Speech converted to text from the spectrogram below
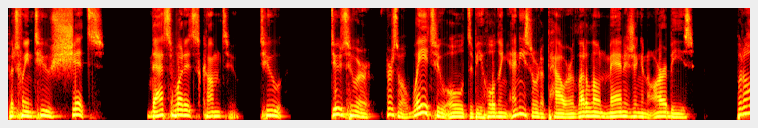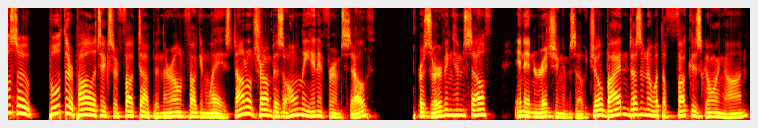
between two shits. That's what it's come to. Two dudes who are, first of all, way too old to be holding any sort of power, let alone managing an Arby's. But also, both their politics are fucked up in their own fucking ways. Donald Trump is only in it for himself, preserving himself, and enriching himself. Joe Biden doesn't know what the fuck is going on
